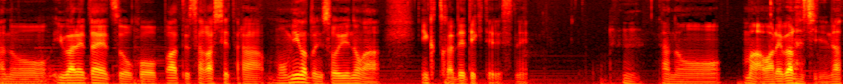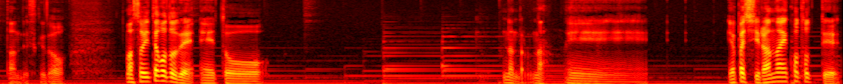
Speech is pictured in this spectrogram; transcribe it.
あの言われたやつをこうパーって探してたらもう見事にそういうのがいくつか出てきてですね。うん。あのまあ笑い話になったんですけどまあそういったことでえっ、ー、となんだろうなえー、やっぱり知らないことって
